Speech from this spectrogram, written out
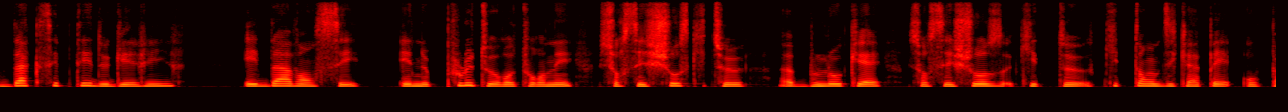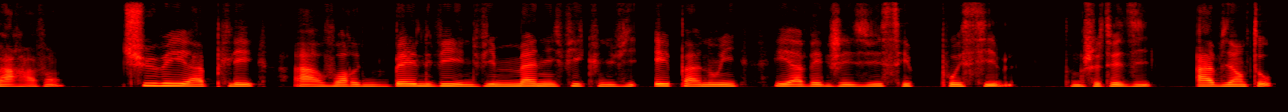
d'accepter de guérir et d'avancer et ne plus te retourner sur ces choses qui te euh, bloquaient, sur ces choses qui te qui t'handicapaient auparavant. Tu es appelé à avoir une belle vie, une vie magnifique, une vie épanouie et avec Jésus, c'est possible. Donc je te dis à bientôt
